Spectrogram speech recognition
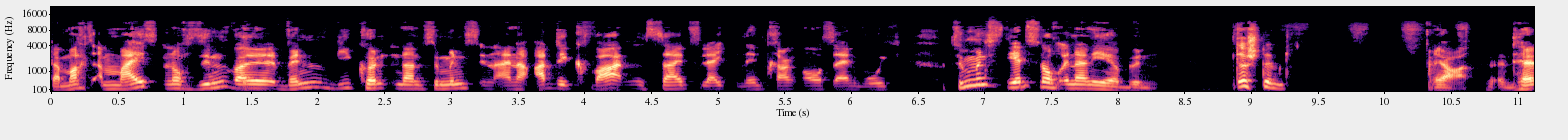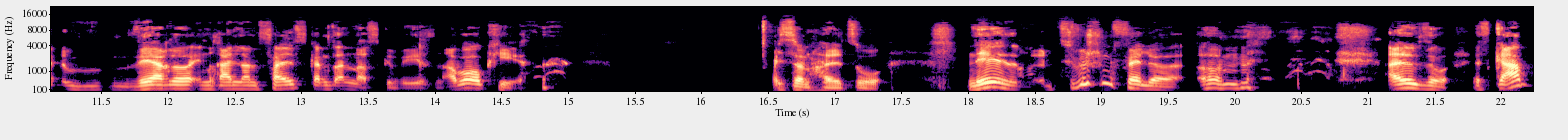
Da macht es am meisten noch Sinn, weil wenn, die könnten dann zumindest in einer adäquaten Zeit vielleicht in dem Krankenhaus sein, wo ich zumindest jetzt noch in der Nähe bin. Das stimmt. Ja, hätte, wäre in Rheinland-Pfalz ganz anders gewesen. Aber okay. Ist dann halt so. Nee, Zwischenfälle. Ähm, also, es gab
